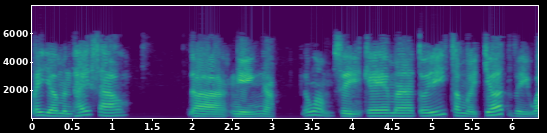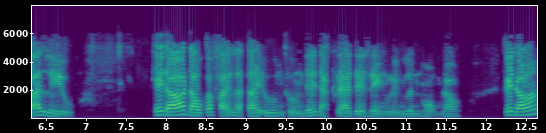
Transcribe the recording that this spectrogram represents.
bây giờ mình thấy sao? À, nghiện ngập đúng không? Xì ke ma túy xong rồi chết vì quá liều cái đó đâu có phải là tai ương thượng đế đặt ra để rèn luyện linh hồn đâu. Cái đó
